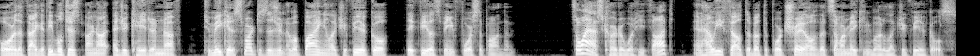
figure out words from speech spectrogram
or the fact that people just are not educated enough to make it a smart decision about buying an electric vehicle. They feel it's being forced upon them. So I asked Carter what he thought and how he felt about the portrayal that some are making about electric vehicles.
